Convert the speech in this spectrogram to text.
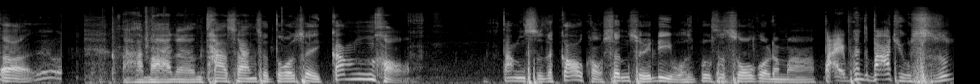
啊！他妈的，他三十多岁，刚好当时的高考升学率，我不是说过了吗？百分之八九十，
